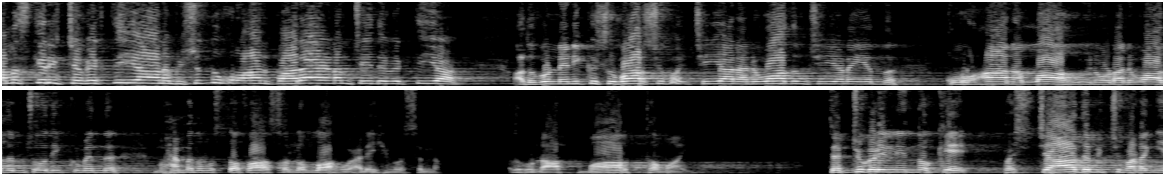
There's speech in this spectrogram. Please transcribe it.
നമസ്കരിച്ച വ്യക്തിയാണ് വിശുദ്ധ ഖുർആൻ പാരായണം ചെയ്ത വ്യക്തിയാണ്. അതുകൊണ്ട് എനിക്ക് ശുപാർശ ചെയ്യാൻ അനുവാദം ചെയ്യണേ എന്ന് ഖുർആൻ അള്ളാഹുവിനോട് അനുവാദം ചോദിക്കുമെന്ന് മുഹമ്മദ് മുസ്തഫ സല്ലല്ലാഹു അലഹി വസല്ലം. അതുകൊണ്ട് ആത്മാർത്ഥമായി തെറ്റുകളിൽ നിന്നൊക്കെ പശ്ചാത്തപിച്ചു മടങ്ങി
